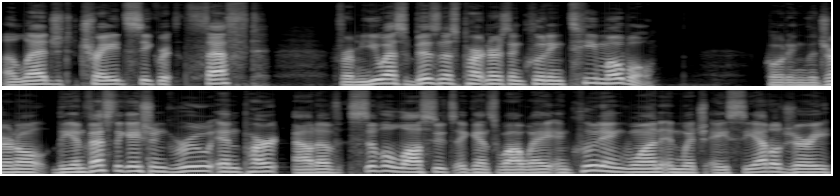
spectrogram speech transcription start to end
alleged trade secret theft from U.S. business partners, including T Mobile. Quoting the journal, the investigation grew in part out of civil lawsuits against Huawei, including one in which a Seattle jury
